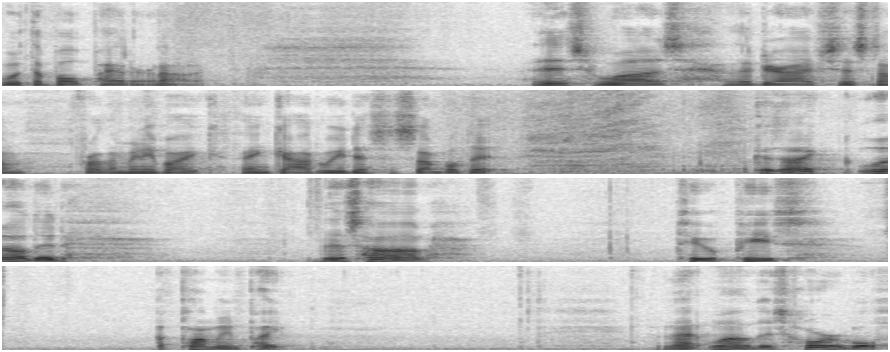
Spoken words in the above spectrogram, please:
with the bolt pattern on it. This was the drive system for the mini bike. Thank God we disassembled it. Because I welded this hub to a piece of plumbing pipe. And that weld is horrible.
